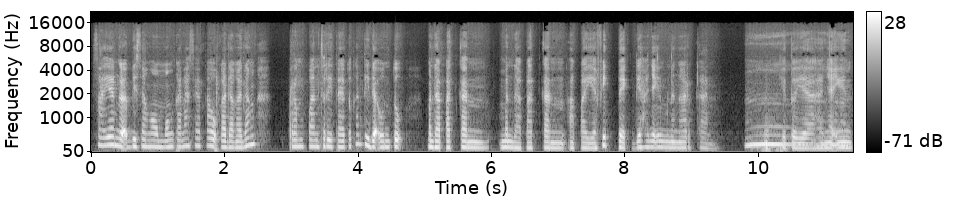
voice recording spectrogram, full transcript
saya nggak bisa ngomong karena saya tahu kadang-kadang perempuan cerita itu kan tidak untuk mendapatkan mendapatkan apa ya feedback. Dia hanya ingin mendengarkan gitu ya hanya ingin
